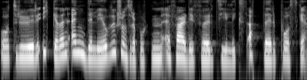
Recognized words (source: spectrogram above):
og tror ikke den endelige obduksjonsrapporten er ferdig før tidligst etter påske.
